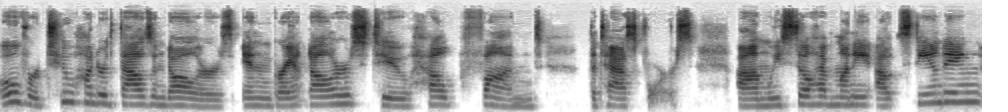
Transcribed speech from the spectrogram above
over $200,000 in grant dollars to help fund the task force. Um, we still have money outstanding.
